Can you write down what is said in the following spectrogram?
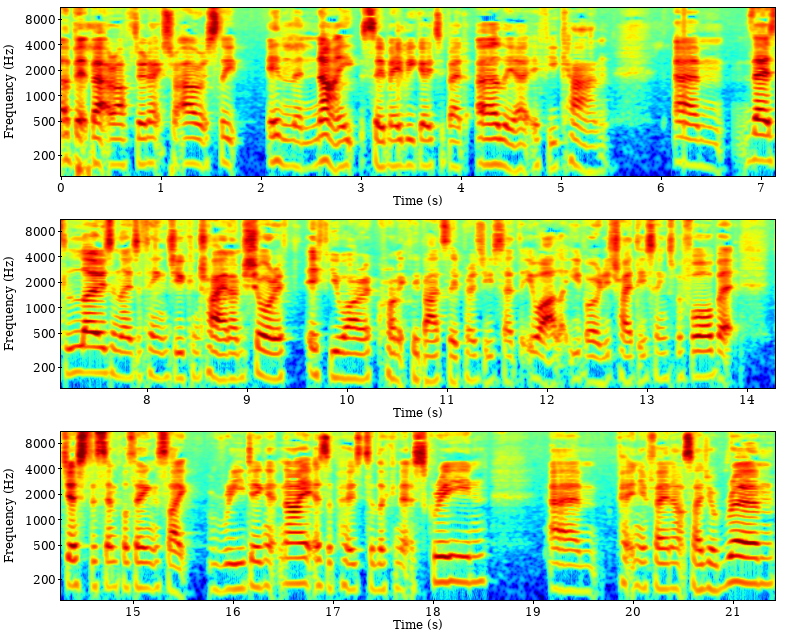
a bit better after an extra hour of sleep in the night, so maybe go to bed earlier if you can. Um, there's loads and loads of things you can try, and I'm sure if if you are a chronically bad sleeper, as you said that you are, like you've already tried these things before, but just the simple things like reading at night as opposed to looking at a screen, um, putting your phone outside your room.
